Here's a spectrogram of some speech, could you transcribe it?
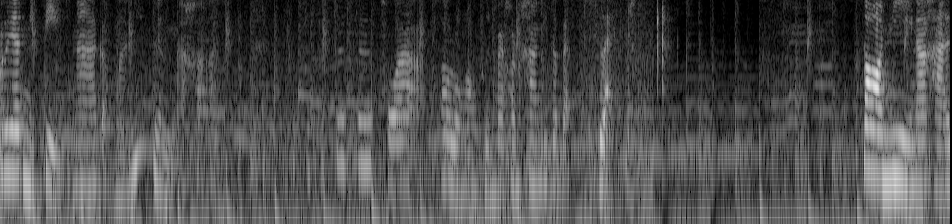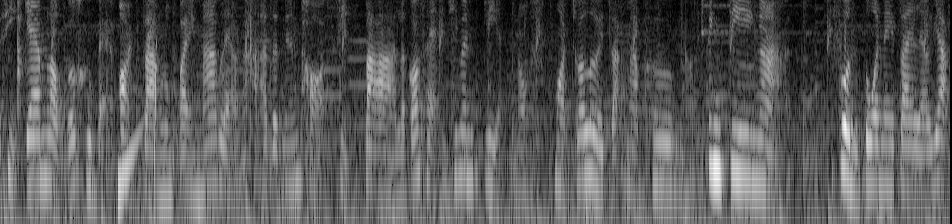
เรียกมิติหน้ากลับมานิดหนึ่งนะคะ ฟึบๆๆๆเพราะว่าเราลงรองพื้นไปค่อนข้างที่จะแบบ flat ตอนนี้นะคะสีแก้มเราก็คือแบบอ่อนจางลงไปมากแล้วนะคะ อาจจะเน้นเพราะสีตาแล้วก็แสงที่มันเปลี่ยนเนาะมอดก็เลยจะมาเพิ่มเนาะจริงๆอะส่วนตัวในใจแล้วอยาก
